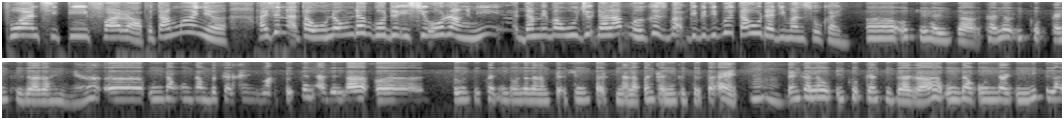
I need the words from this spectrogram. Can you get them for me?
Puan Siti Farah. Pertamanya Haizan nak tahu undang-undang goda isi orang ni dah memang wujud dah lama ke? Sebab tiba-tiba tahu dah dimansuhkan uh, Okey Haizan kalau ikutkan sejarahnya uh, undang-undang berkenaan dimaksudkan adalah uh, peruntukan undang-undang dalam Seksyen 498 Kanun Kejaksaan. Mm-hmm. Dan kalau ikutkan sejarah, undang-undang ini telah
